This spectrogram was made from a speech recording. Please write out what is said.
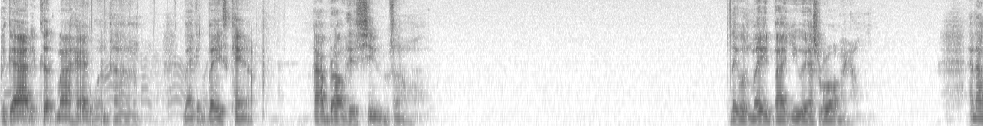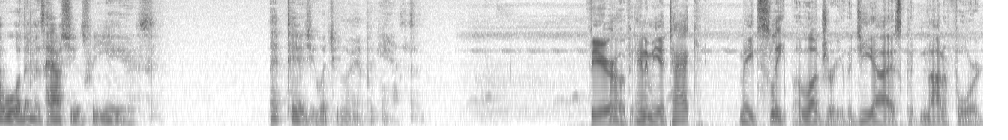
The guy that cut my hair one time back at base camp, I brought his shoes on. They was made by U.S. Royal. And I wore them as house shoes for years. That tells you what you were up against. Fear of enemy attack made sleep a luxury the GIs could not afford.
